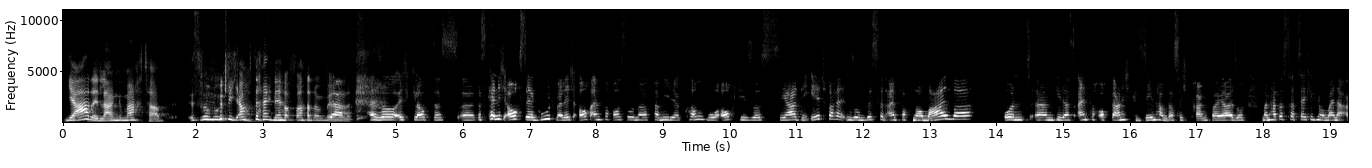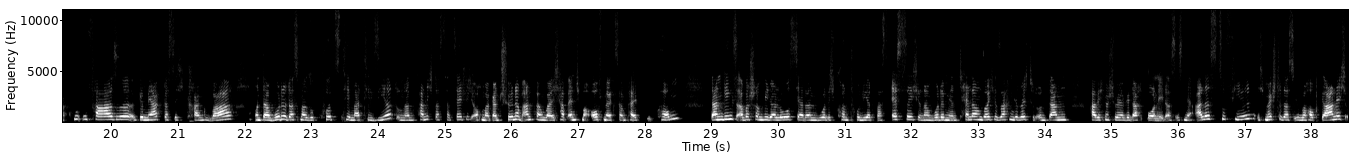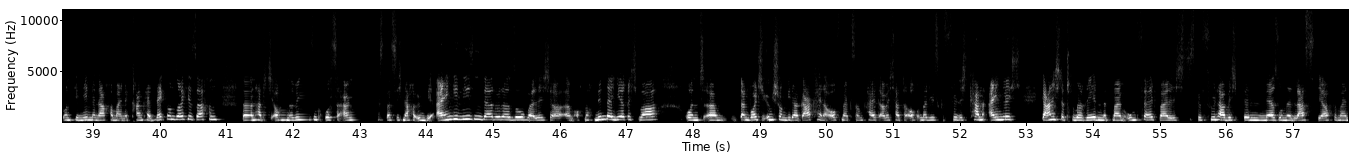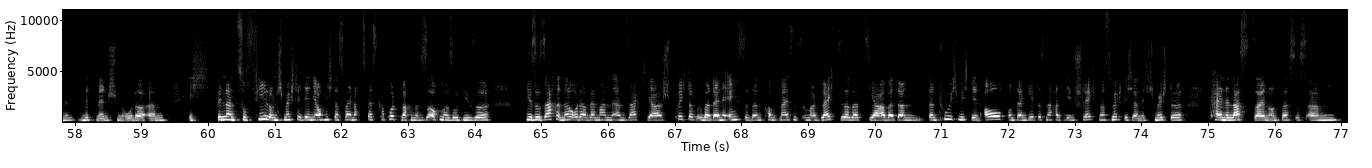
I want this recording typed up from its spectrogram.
jahrelang gemacht habe. Ist vermutlich auch deine Erfahrung. Ja, also ich glaube, das, äh, das kenne ich auch sehr gut, weil ich auch einfach aus so einer Familie komme, wo auch dieses ja, Diätverhalten so ein bisschen einfach normal war und ähm, die das einfach auch gar nicht gesehen haben, dass ich krank war. Ja, also man hat das tatsächlich nur in meiner akuten Phase gemerkt, dass ich krank war. Und da wurde das mal so kurz thematisiert. Und dann fand ich das tatsächlich auch mal ganz schön am Anfang, weil ich habe endlich mal Aufmerksamkeit bekommen. Dann ging es aber schon wieder los, ja, dann wurde ich kontrolliert, was esse ich. Und dann wurde mir ein Teller und solche Sachen gerichtet. Und dann habe ich mir schon wieder gedacht, boah, nee, das ist mir alles zu viel, ich möchte das überhaupt gar nicht. Und die nehmen mir nachher meine Krankheit weg und solche Sachen. Dann hatte ich auch eine riesengroße Angst, dass ich nachher irgendwie eingewiesen werde oder so, weil ich ja ähm, auch noch minderjährig war. Und ähm, dann wollte ich irgendwie schon wieder gar keine Aufmerksamkeit. Aber ich hatte auch immer dieses Gefühl, ich kann eigentlich gar nicht darüber reden mit meinem Umfeld, weil ich das Gefühl habe, ich bin mehr so eine Last ja für meine Mitmenschen oder ähm, ich bin dann zu viel und ich möchte denen ja auch nicht das Weihnachtsfest kaputt machen. Das ist auch immer so diese diese Sache, ne? Oder wenn man ähm, sagt, ja, sprich doch über deine Ängste, dann kommt meistens immer gleich dieser Satz, ja, aber dann, dann tue ich mich den auf und dann geht es nachher denen schlecht. Und das möchte ich ja nicht. Ich möchte keine Last sein. Und das ist, ähm,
